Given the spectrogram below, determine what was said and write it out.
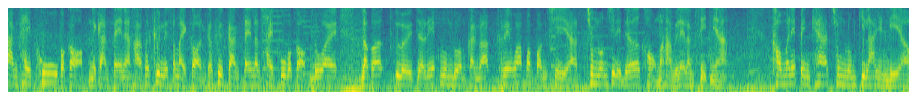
การใช้ผู้ประกอบในการเต้นนะคะ ก็คือในสมัยก่อนก็คือการเต้นเราใช้ผู้ประกอบด้วย แล้วก็เลยจะเรียกรวมๆกันว่าเรียกว่าปอมปอมเชียร์ชมรมเชียร์ลีดเดอร์ของมหาวิทยาลัยรังสิตเนี่ย เขาไม่ได้เป็นแค่ชมรมกีฬาอย่างเดียว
